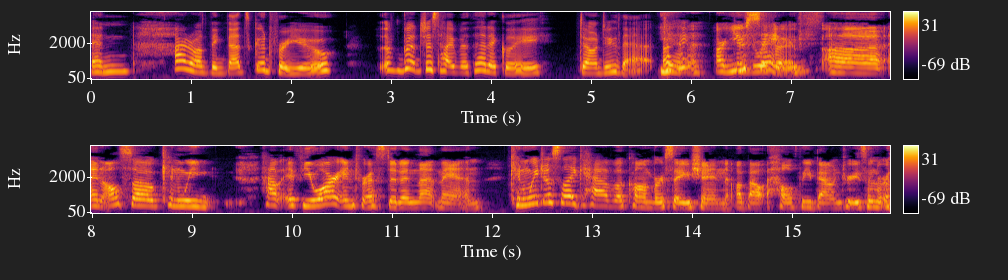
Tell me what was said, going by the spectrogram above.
and I don't think that's good for you. But just hypothetically, don't do that. Yeah. Okay. Are you safe? Uh, and also, can we have, if you are interested in that man, can we just like have a conversation about healthy boundaries and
